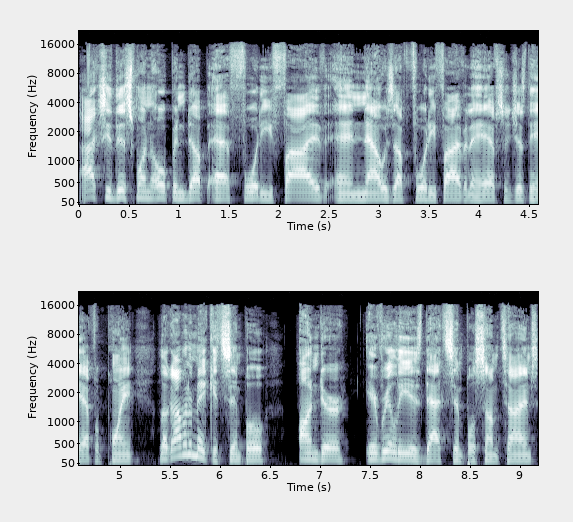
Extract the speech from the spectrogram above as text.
Actually, this one opened up at 45 and now is up 45 and a half, so just a half a point. Look, I'm going to make it simple under. It really is that simple sometimes.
